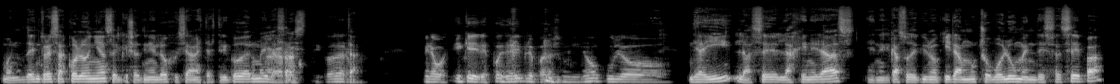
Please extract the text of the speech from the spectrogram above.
Bueno, dentro de esas colonias, el que ya tiene el ojo y se llama esta es tricoderma y la Mira vos, ¿y qué? Después de ahí preparas un inóculo. De ahí la, la generás, en el caso de que uno quiera mucho volumen de esa cepa,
